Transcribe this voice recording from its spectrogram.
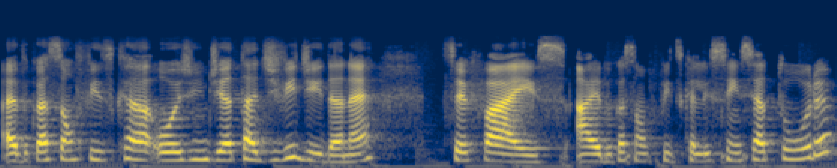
a educação física hoje em dia está dividida, né? Você faz a educação física licenciatura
